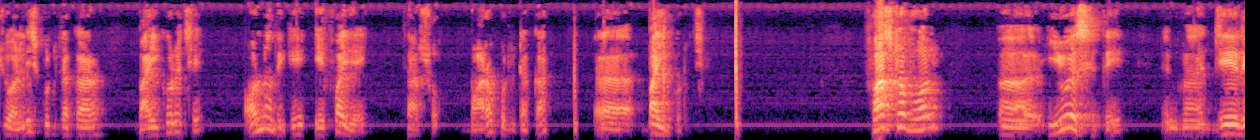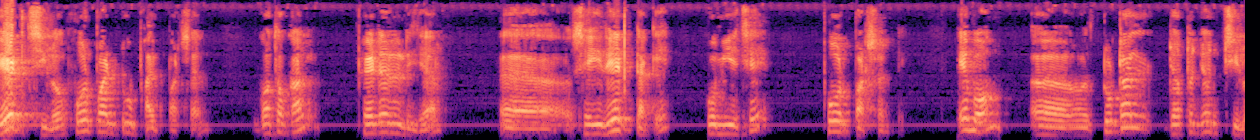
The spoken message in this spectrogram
চুয়াল্লিশ কোটি টাকার বাই করেছে। অন্যদিকে এফআইআই চারশো বারো কোটি টাকা বাই করেছে। ফার্স্ট অফ অল ইউএসএতে যে রেট ছিল four point two five percent গতকাল ফেডারেল রিজার্ভ সেই রেটটাকে কমিয়েছে ফোর পার্সেন্টে এবং টোটাল যতজন ছিল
